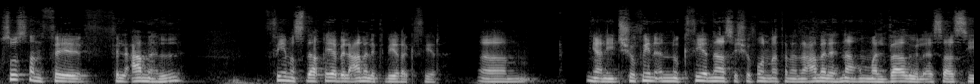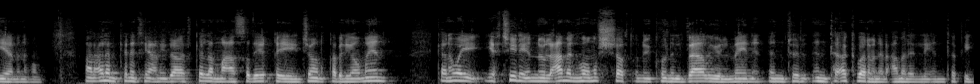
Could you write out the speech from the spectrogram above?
خصوصا في في العمل في مصداقية بالعمل كبيرة كثير. يعني تشوفين إنه كثير ناس يشوفون مثلا العمل هنا هم ال value الأساسية منهم. مع العلم كنت يعني دا أتكلم مع صديقي جون قبل يومين كان هو يحكي لي إنه العمل هو مش شرط إنه يكون ال value ال main أنت أنت أكبر من العمل اللي أنت فيه.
